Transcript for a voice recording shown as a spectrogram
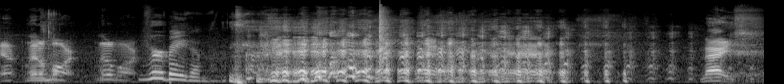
A little more. A little more. Verbatim. Nice.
